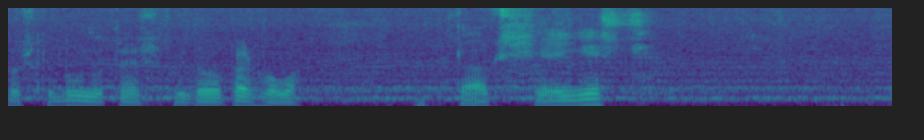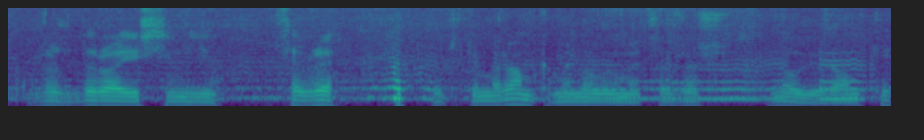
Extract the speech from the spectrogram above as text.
Трошки був, ну теж медово пергова. Так, ще є. Розбираю сім'ю. Це вже такими рамками новими, це вже ж нові рамки.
